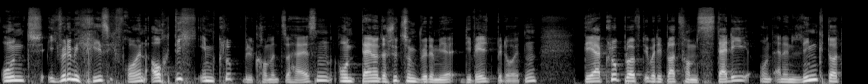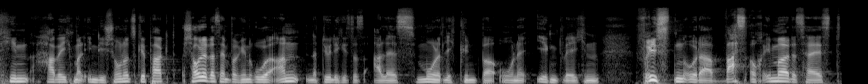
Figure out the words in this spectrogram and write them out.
Und ich würde mich riesig freuen, auch dich im Club willkommen zu heißen. Und deine Unterstützung würde mir die Welt bedeuten. Der Club läuft über die Plattform Steady und einen Link dorthin habe ich mal in die Shownotes gepackt. Schau dir das einfach in Ruhe an. Natürlich ist das alles monatlich kündbar, ohne irgendwelchen Fristen oder was auch immer. Das heißt,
